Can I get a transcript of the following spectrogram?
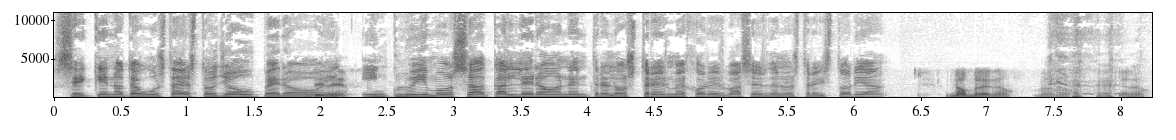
Sé que no te gusta esto, Joe, pero Dime. ¿incluimos a Calderón entre los tres mejores bases de nuestra historia? No, hombre, no, no, no, que no.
